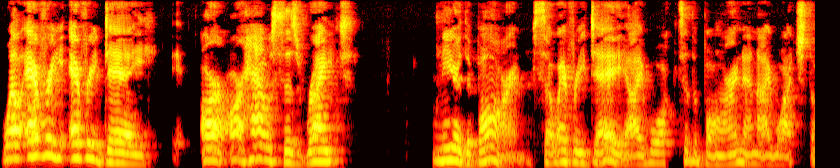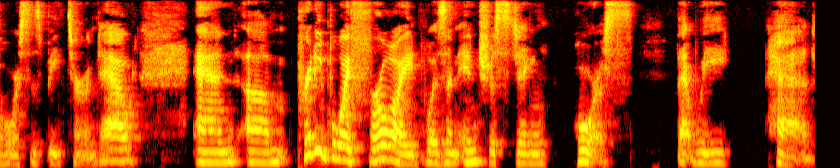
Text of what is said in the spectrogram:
Well, every every day, our our house is right near the barn. So every day I walk to the barn and I watch the horses be turned out. And um, Pretty Boy Freud was an interesting horse that we had.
